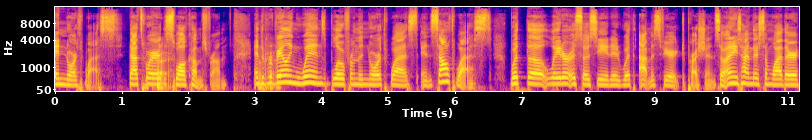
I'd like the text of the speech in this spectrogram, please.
and northwest. That's where Okay. the swell comes from. And the prevailing winds blow from the northwest and southwest, with the later associated with atmospheric depression. So, anytime there's some weather,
